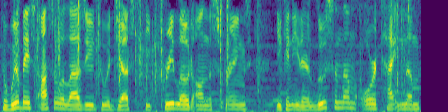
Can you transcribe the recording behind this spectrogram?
The wheelbase also allows you to adjust the preload on the springs. You can either loosen them or tighten them.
